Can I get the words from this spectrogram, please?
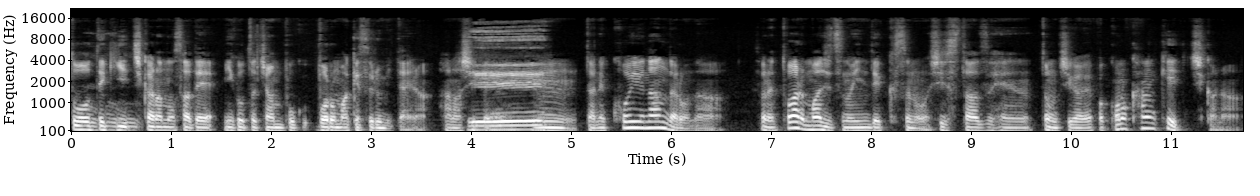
倒的力の差で、みことちゃんボコボロ負けするみたいな話へで。ーうん。だね、こういうなんだろうな。それ、とある魔術のインデックスのシスターズ編との違いは、やっぱこの関係値かな。だか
